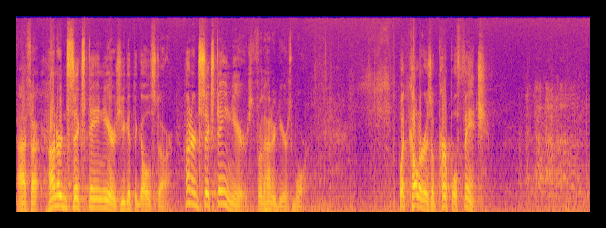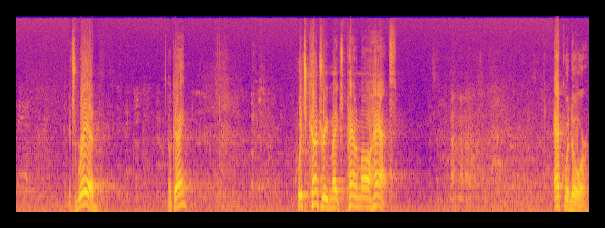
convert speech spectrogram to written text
Uh, sorry, 116 years. You get the gold star. 116 years for the Hundred Years' War. What color is a purple finch? It's red. Okay? Which country makes Panama hats? Ecuador.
